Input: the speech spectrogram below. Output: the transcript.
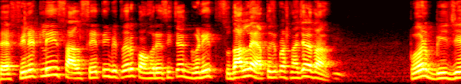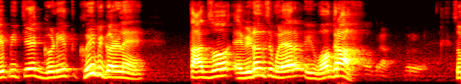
डेफिनेटली सालसेती भितर काँग्रेसीचें गणीत सुदारलें आतां तुज्या प्रश्नाचेर येता पण बीजेपीचे गणीत खंय बिगडलें ताजो एविडन्स म्हळ्यार हो graph so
